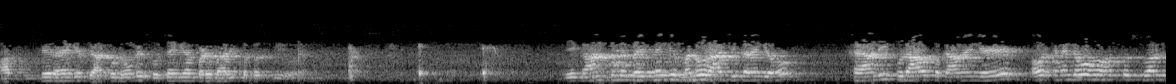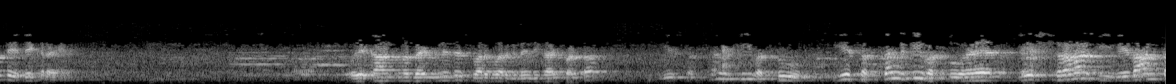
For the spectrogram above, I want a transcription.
आप भूखे रहेंगे, व्याकुल होंगे, सोचेंगे हम बड़े भारी तपस्वी हो रहे हैं। एकांत में बैठेंगे मनोराज्य करेंगे वो ख्याली पुलाव पकावेंगे और कहेंगे वो हम तो स्वर्ग से देख रहे हैं। एकांत में बैठने से स्वर्ग वर्ग नहीं दिखाई पड़ता। ये सत्संग की वस्तु, ये सत्संग की वस्तु है, ये श्रवण की, वेदांत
